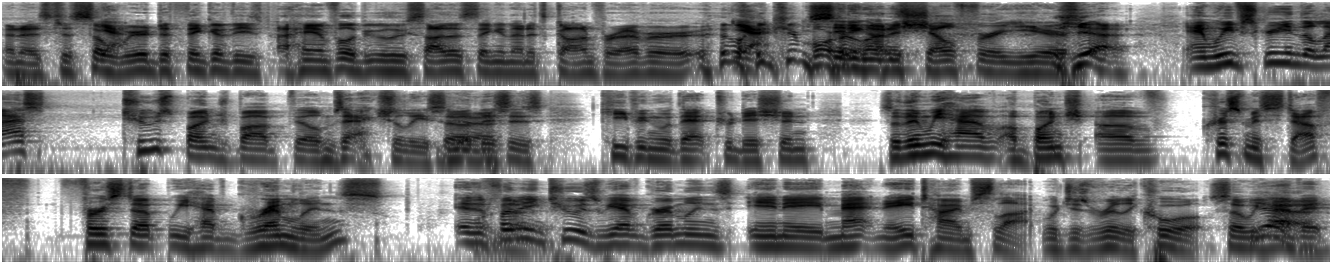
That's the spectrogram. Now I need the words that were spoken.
and it's just so Yeah. weird to think of these a handful of people who saw this thing and then it's gone forever. Yeah, like, more sitting on a shelf for a year. Yeah, And we've screened the last two SpongeBob films actually. So Yeah. this is keeping with that tradition. So then we have a bunch of Christmas stuff. First up, we have Gremlins. And the funny thing too is we have Gremlins in a matinee time slot, which is really cool. So we have it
